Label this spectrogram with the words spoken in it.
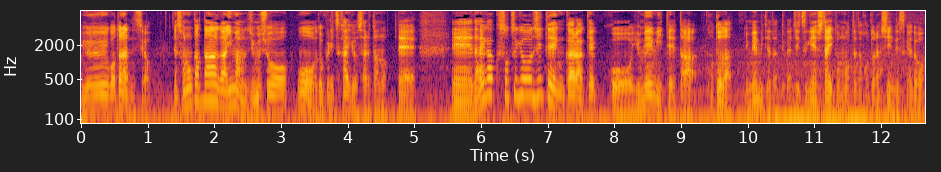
いうことなんですよ。でその方が今の事務所を独立開業されたのって、えー大学卒業時点から結構夢見てたことだ、夢見てたっていうか実現したいと思ってたことらしいんですけど、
